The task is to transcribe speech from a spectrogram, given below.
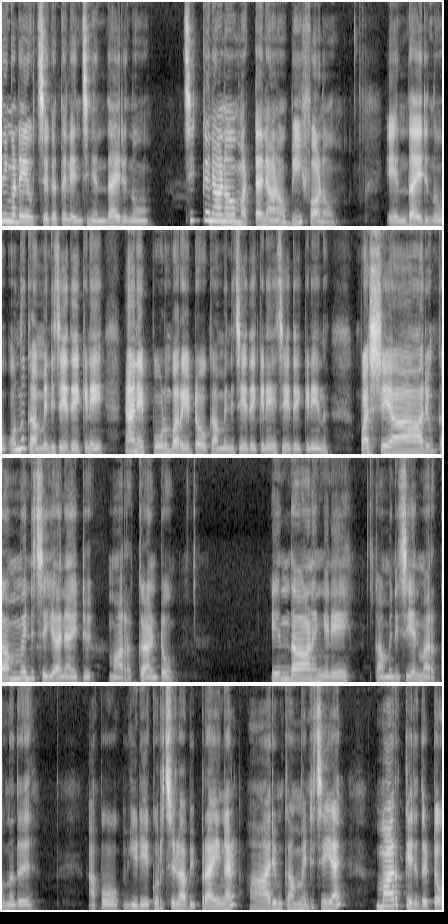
നിങ്ങളുടെ ഉച്ചക്കത്തെ ലഞ്ചിന് എന്തായിരുന്നു? ചിക്കനാണോ മട്ടനാണോ ബീഫാണോ? എന്തായിരുന്നു? ഒന്ന് കമന്റ് ചെയ്തേക്കണേ. ഞാൻ എപ്പോഴും പറയട്ടോ കമന്റ് ചെയ്തേക്കണേ ചെയ്തേക്കണേന്ന് പക്ഷേ ആരും കമന്റ് ചെയ്യാനായിട്ട് മറക്കാം കേട്ടോ എന്താണ് ഇങ്ങനെ കമന്റ് ചെയ്യാൻ മറക്കുന്നത്? അപ്പോൾ വീഡിയോയെക്കുറിച്ചുള്ള അഭിപ്രായങ്ങൾ ആരും കമന്റ് ചെയ്യാൻ മറക്കരുത് കേട്ടോ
